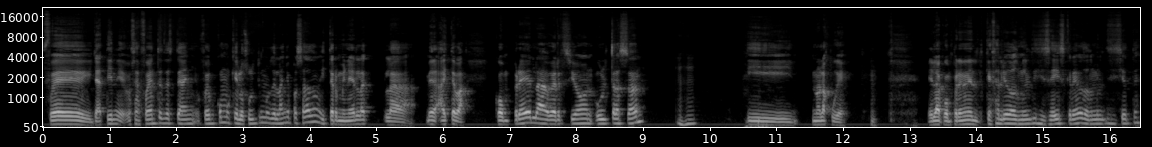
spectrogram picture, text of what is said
fue, ya tiene, o sea, fue antes de este año, fue como que los últimos del año pasado y terminé la, la mira, ahí te va compré la versión Ultra Sun y no la jugué. Y la compré en el, ¿qué salió? 2016 creo, 2017.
